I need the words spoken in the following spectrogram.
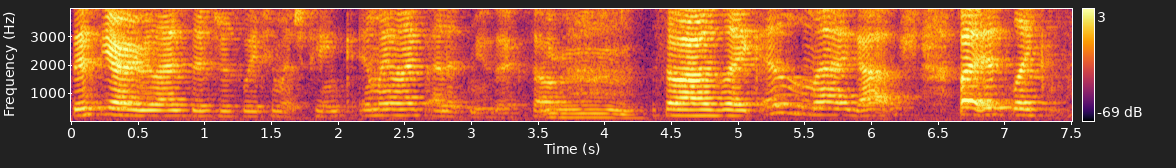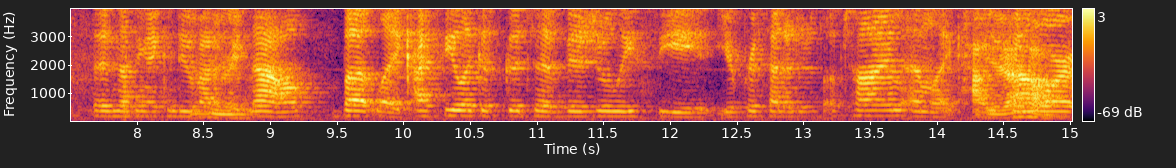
this year I realized there's just way too much pink in my life, and it's music. So, Mm, so I was like, oh my gosh. But it like, there's nothing I can do about Mhm. it right now. But like I feel like it's good to visually see your percentages of time and like how you can more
